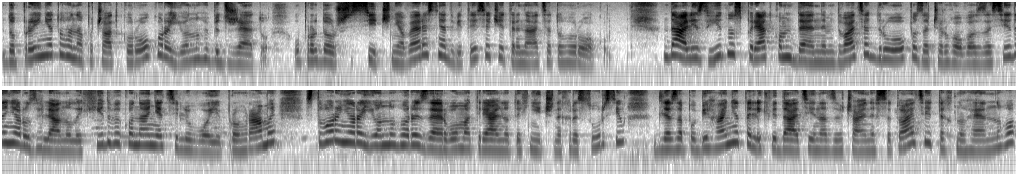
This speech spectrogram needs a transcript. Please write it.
до прийнятого на початку року районного бюджету упродовж січня-вересня 2013 року. Далі, згідно з порядком денним 22-го позачергового засідання, розглянули хід виконання цільової програми створення районного резерву матеріально-технічних ресурсів для запобігання та ліквідації надзвичайних ситуацій техногенного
